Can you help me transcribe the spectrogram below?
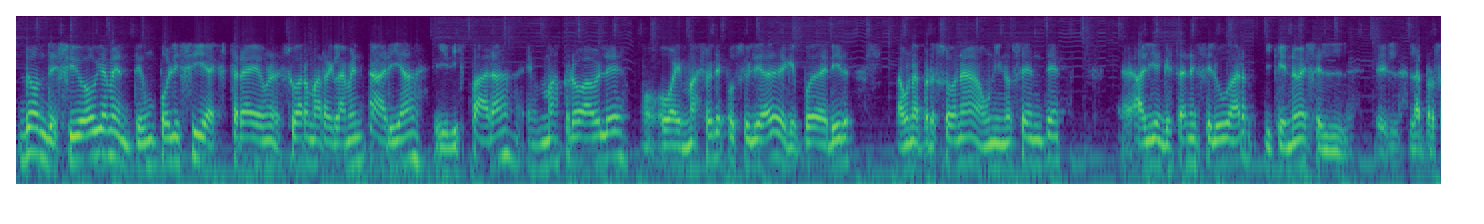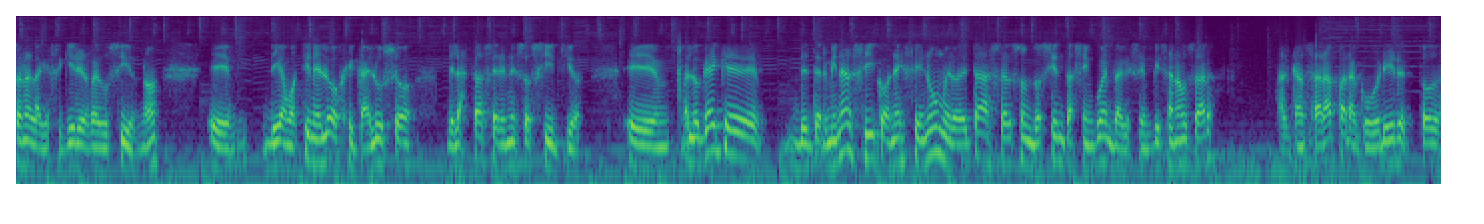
donde si obviamente un policía extrae su arma reglamentaria y dispara, es más probable o, hay mayores posibilidades de que pueda herir a una persona, a un inocente, a eh, alguien que está en ese lugar y que no es la persona a la que se quiere reducir, ¿no? Eh, digamos, tiene lógica el uso de las TASER en esos sitios. Eh, lo que hay que determinar si con ese número de TASER son 250 que se empiezan a usar, alcanzará para cubrir todos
